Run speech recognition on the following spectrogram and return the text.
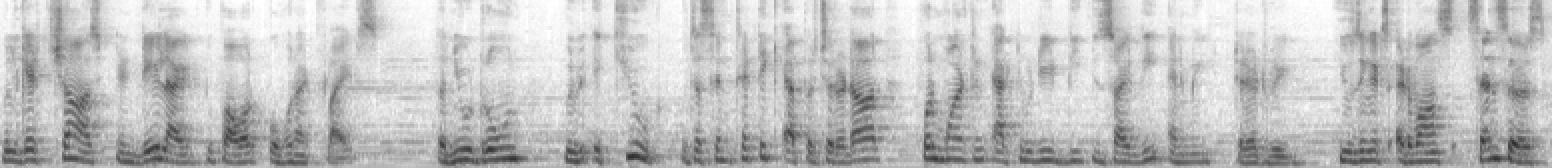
will get charged in daylight to power overnight flights. The new drone will be equipped with a synthetic aperture radar for monitoring activity deep inside the enemy territory. Using its advanced sensors,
